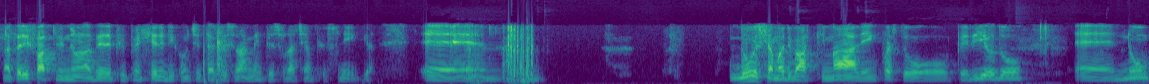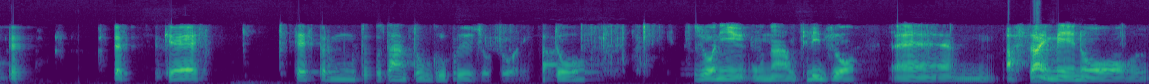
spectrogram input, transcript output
ma per il fatto di non avere più pensieri di concentrarsi solamente sulla Champions League. Eh, noi siamo arrivati male in questo periodo eh, non per, perché si è spremuto tanto un gruppo di giocatori, ha fatto un utilizzo eh, assai meno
